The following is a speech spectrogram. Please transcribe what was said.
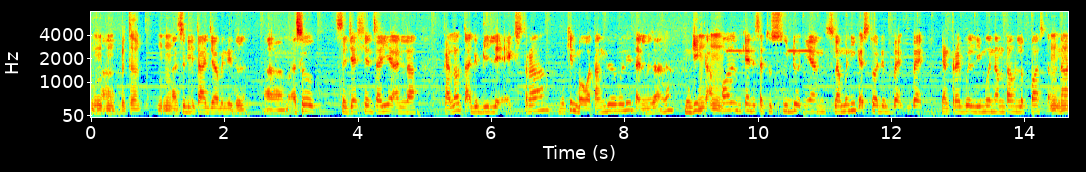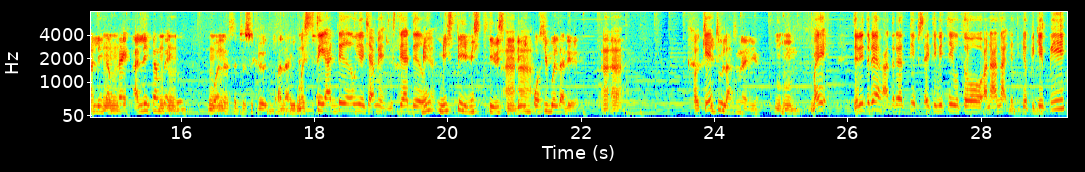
Mm-mm. Betul. Mm-mm. Ah, so kita ajar benda tu lah. Ah, so suggestion saya adalah kalau tak ada bilik ekstra, mungkin bawah tangga boleh, tak ada masalah. Mungkin kat Mm-mm. hall mungkin ada satu sudut yang selama ni kat situ ada bag-bag yang travel 5-6 tahun lepas tak pernah Mm-mm. alihkan bag, alihkan bag Mm-mm. tu, buatlah satu sudut untuk anak kita. Mesti ada punya Cik Amir. Mesti ada Mi- punya. mesti, mesti, mesti. Dia Ah, impossible tak ada. Ah. Okey. Itulah sebenarnya. Mm-mm. Baik. Jadi itu dia antara tips aktiviti untuk anak-anak ketika PKP.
